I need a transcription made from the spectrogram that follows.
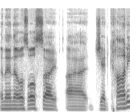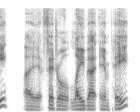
And then there was also uh, Ged Kearney, a federal Labor MP.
